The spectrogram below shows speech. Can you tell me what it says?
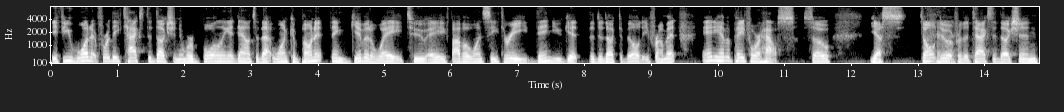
if you want it for the tax deduction and we're boiling it down to that one component, then give it away to a 501c3. Then you get the deductibility from it and you have a paid for house. So, yes, don't do it for the tax deduction.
